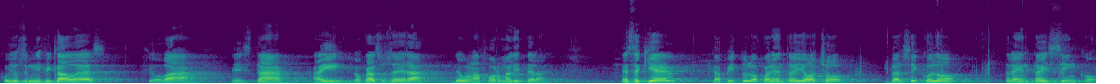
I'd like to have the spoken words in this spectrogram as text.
cuyo significado es Jehová está ahí, lo cual sucederá de una forma literal. Ezequiel capítulo 48, versículo 35.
